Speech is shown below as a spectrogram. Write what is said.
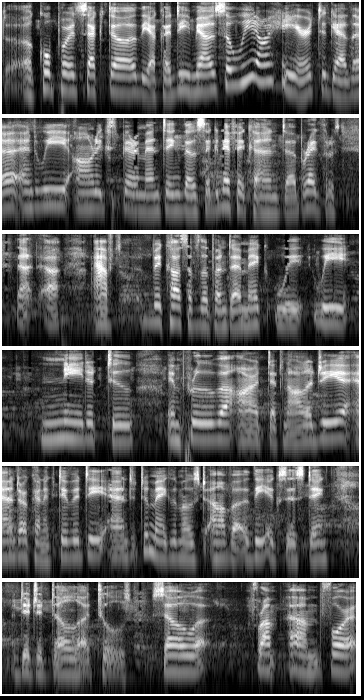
the uh, corporate sector, the academia. So we are here together and we are experimenting those significant uh, breakthroughs that uh, after, because of the pandemic, we, we needed to improve our technology and our connectivity and to make the most of uh, the existing digital uh, tools. So uh, from um, for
